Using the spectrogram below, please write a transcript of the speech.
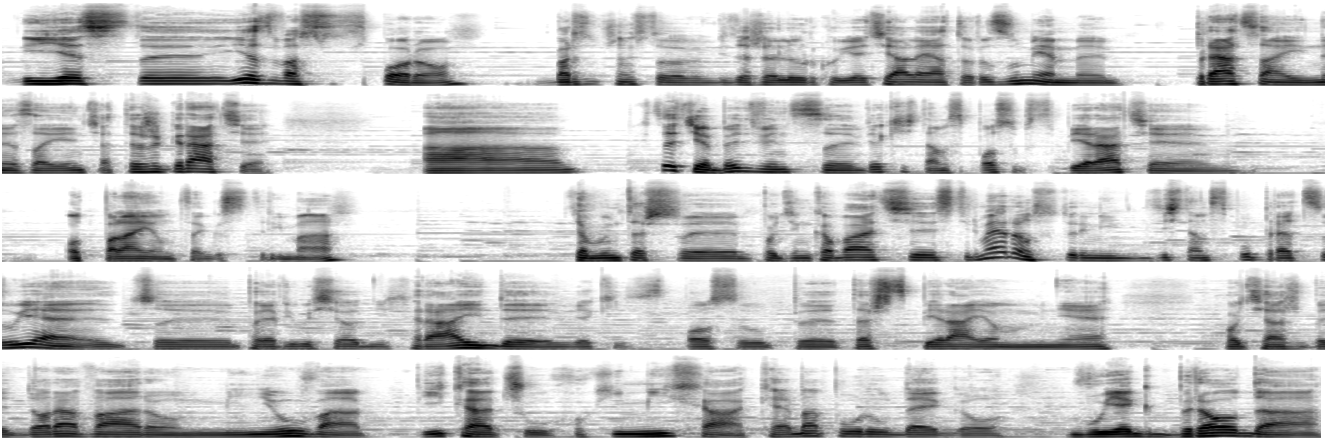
I jest, y, jest was sporo. Bardzo często widzę, że lurkujecie, ale ja to rozumiem. Praca inne zajęcia też gracie. A chcecie być, więc w jakiś tam sposób wspieracie odpalającego streama. Chciałbym też e, podziękować e, streamerom, z którymi gdzieś tam współpracuję, czy pojawiły się od nich rajdy, w jakiś sposób e, też wspierają mnie, chociażby Dorawaro, Miniuwa, Pikachu, Hochimicha, Kebab u Rudego, Wujek Broda.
